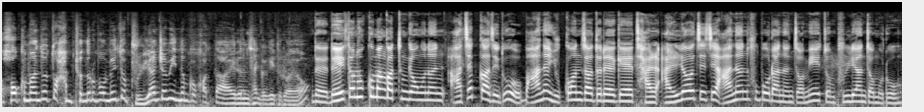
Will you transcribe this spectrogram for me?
호크만도 또 한편으로 보면 또 불리한 점이 있는 것 같다 이런 생각이 들어요. 네, 네이턴 호크만 같은 경우는 아직까지도 많은 유권자들에게 잘 알려지지 않은 후보라는 점이 좀 불리한 점으로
